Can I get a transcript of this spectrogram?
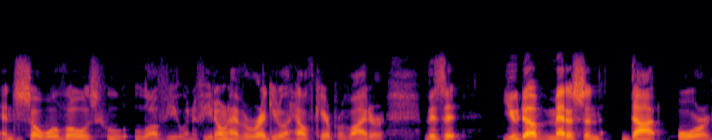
and so will those who love you. And if you don't have a regular healthcare provider, visit uwmedicine.org.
